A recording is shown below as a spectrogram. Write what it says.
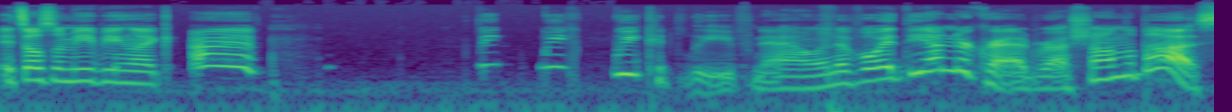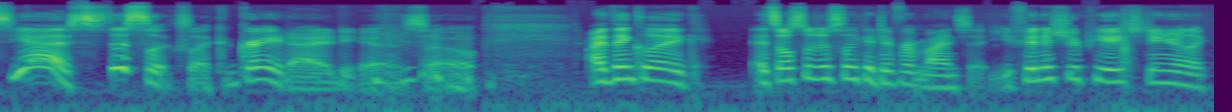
it's also me being like, I, we we we could leave now and avoid the undergrad rush on the bus. Yes, this looks like a great idea. So, I think like it's also just like a different mindset. You finish your PhD and you're like,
